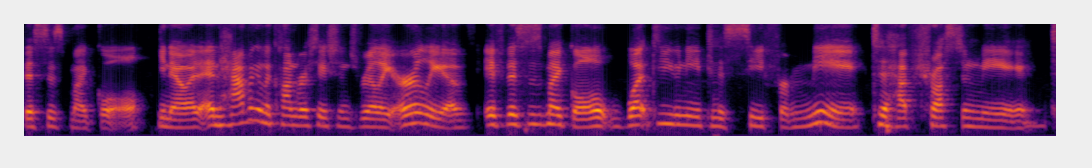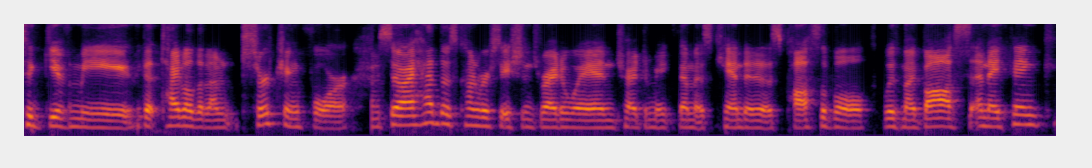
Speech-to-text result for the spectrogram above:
this is my goal, you know, and, and having the conversations really early of if this is my goal, what do you need to see for me to have trust in me to give me the title that I'm searching for? So I had those conversations right away and tried to make them as candid as possible with my boss. And I think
